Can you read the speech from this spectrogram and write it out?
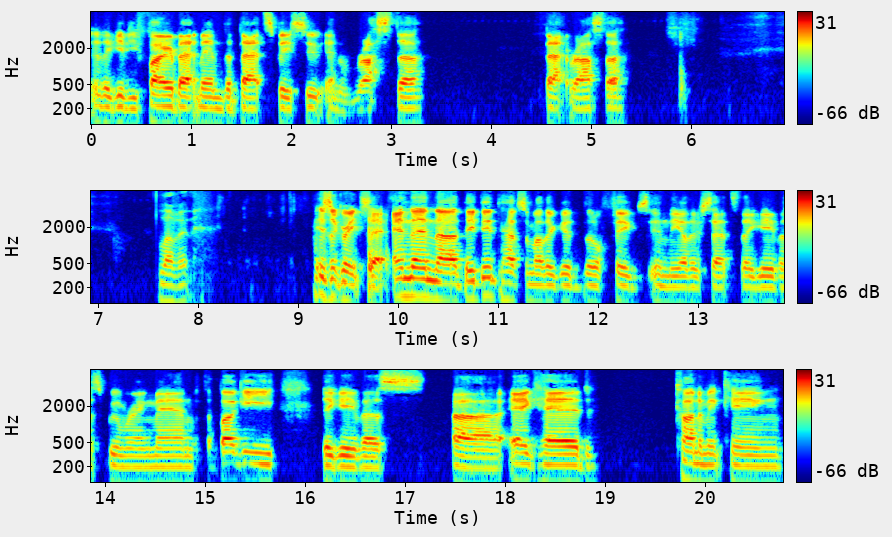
they give you Fire Batman, the Bat spacesuit, and Rasta, Bat Rasta Love it. is a great set. And then uh, they did have some other good little figs in the other sets. They gave us Boomerang Man with the buggy. They gave us uh, Egghead, Condiment King,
